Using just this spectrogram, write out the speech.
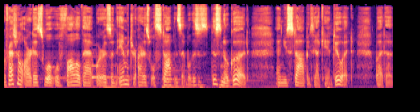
professional artists will, will follow that whereas an amateur artist will stop and say well this is this is no good and you stop and say i can't do it. But a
